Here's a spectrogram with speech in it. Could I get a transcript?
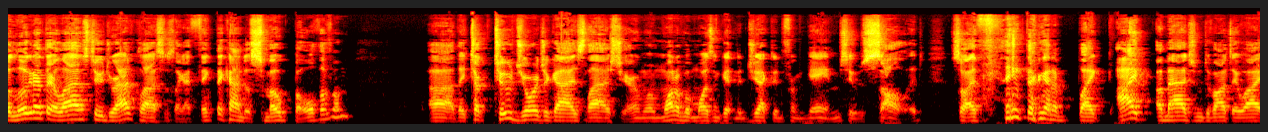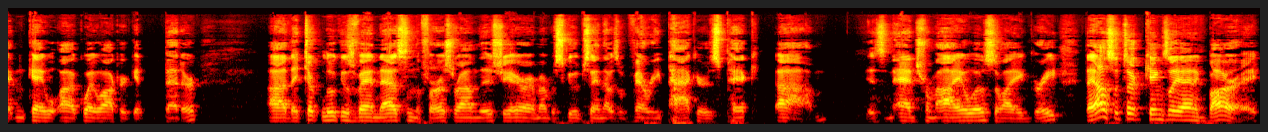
But looking at their last two draft classes, like I think they kind of smoked both of them. Uh, they took two Georgia guys last year, and when one of them wasn't getting ejected from games, he was solid. So I think they're gonna like. I imagine Devonte Wyatt and Kay, uh, Quay Walker get better. Uh, they took Lukas Van Ness in the first round this year. I remember Scoop saying that was a very Packers pick. Um, it's an edge from Iowa, so I agree. They also took Kingsley Enagbare,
